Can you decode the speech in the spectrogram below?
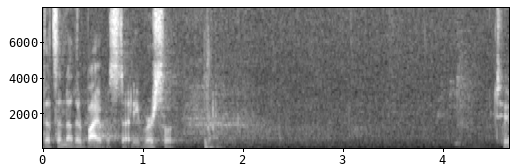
that's another Bible study. Verse 2.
